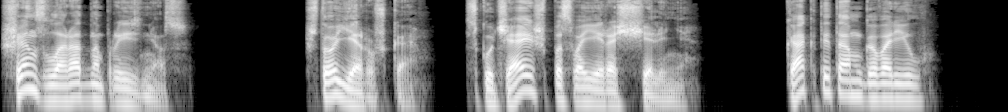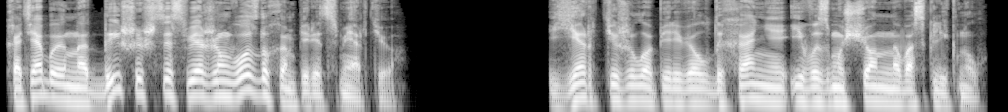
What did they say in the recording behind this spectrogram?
Шен злорадно произнес. «Что, Ерушка, скучаешь по своей расщелине? Как ты там говорил? Хотя бы надышишься свежим воздухом перед смертью?» Ер тяжело перевел дыхание и возмущенно воскликнул.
